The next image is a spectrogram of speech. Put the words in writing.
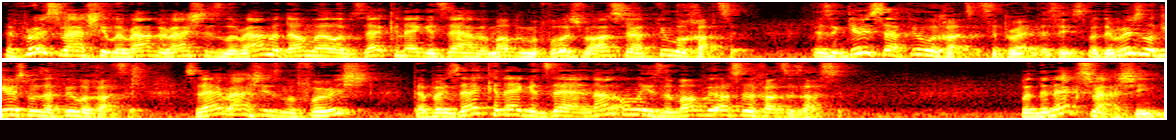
The first Rashi, the L'Rabba, Rashi is L'Rabba Domel of Zeh Keneged Zeh Mavim Mefurish V'Aser Afilu Chatzit. There's a Girsa Afilu Chatzit in parentheses, but the original Girsa was Afilu Chatzit. So that Rashi is Mefurish that by Zeh Keneged Zeh, not only is the Mavim Aser Chatzit Aser, but the next Rashi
